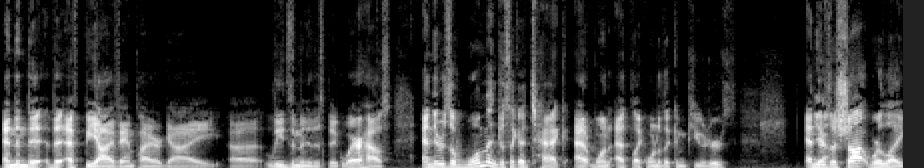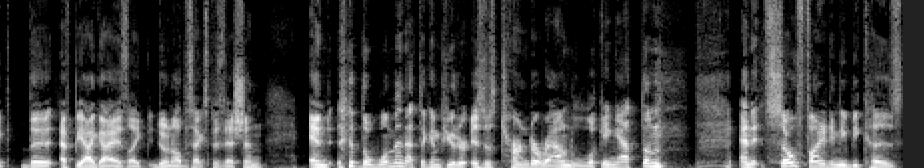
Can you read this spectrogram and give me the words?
And then the the FBI vampire guy uh, leads them into this big warehouse, and there's a woman just like a tech at one at like one of the computers, and there's Yeah. a shot where like the FBI guy is like doing all this exposition, and the woman at the computer is just turned around looking at them, and it's so funny to me because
